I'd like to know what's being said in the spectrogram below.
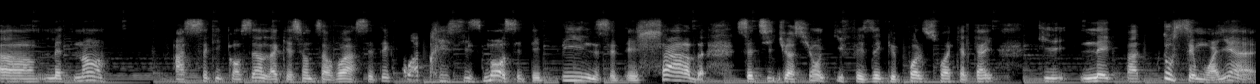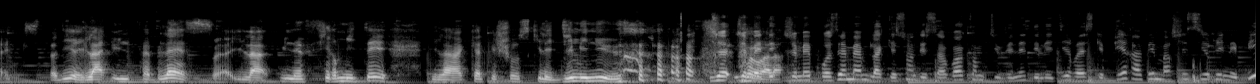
euh, maintenant, en ce qui concerne la question de savoir c'était quoi précisément? Cette épine, cette écharde, cette situation qui faisait que Paul soit quelqu'un qui n'ait pas tous ses moyens, c'est-à-dire il a une faiblesse, il a une infirmité, il a quelque chose qui les diminue. je, me, posais même la question de savoir, comme tu venais de le dire, est-ce que Pierre avait marché sur une épine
